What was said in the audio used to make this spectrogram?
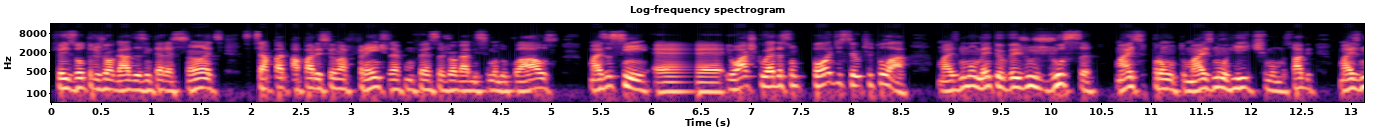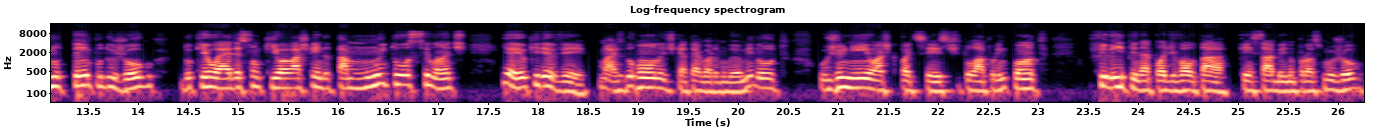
fez outras jogadas interessantes, se ap apareceu na frente, né, como foi essa jogada em cima do Klaus. Mas assim, é, eu acho que o Ederson pode ser o titular, mas no momento eu vejo o Jussa mais pronto, mais no ritmo, sabe? Mais no tempo do jogo do que o Ederson, que eu acho que ainda está muito oscilante. E aí eu queria ver mais do Ronald, que até agora não ganhou minuto. O Juninho, acho que pode ser esse titular por enquanto. Felipe, né, pode voltar, quem sabe, no próximo jogo.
